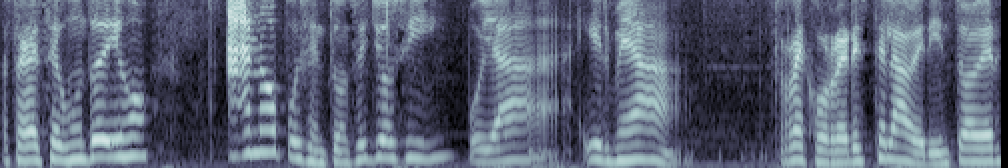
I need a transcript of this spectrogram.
Hasta que el segundo dijo, ah, no, pues entonces yo sí voy a irme a recorrer este laberinto a ver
